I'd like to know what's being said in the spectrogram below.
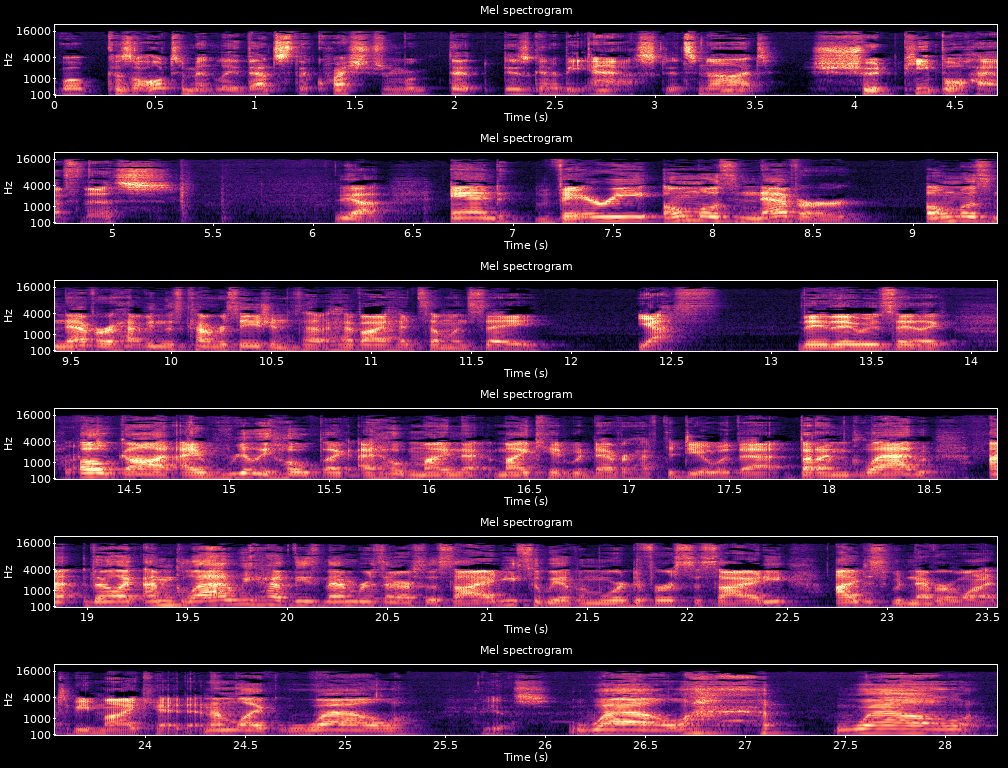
Well, because ultimately that's the question that is going to be asked. It's not should people have this. Yeah, and very almost never, almost never having this conversation have I had someone say yes. They they would say like, "Oh God, I really hope like I hope my my kid would never have to deal with that." But I'm glad I, they're like, "I'm glad we have these members in our society, so we have a more diverse society." I just would never want it to be my kid, and I'm like, "Well, Yes. well, well,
